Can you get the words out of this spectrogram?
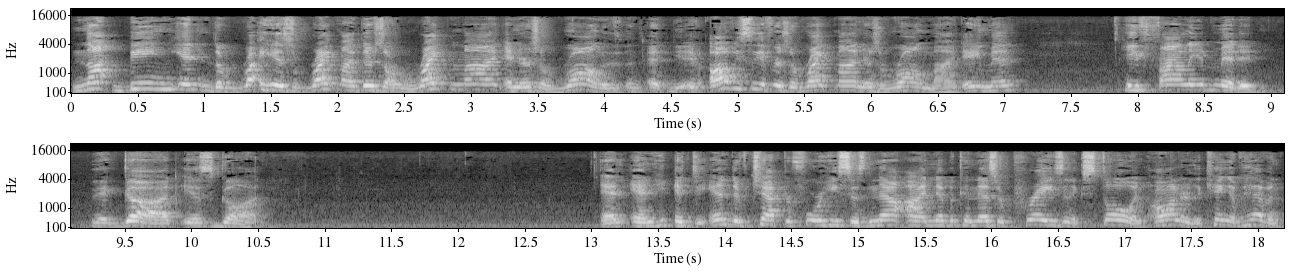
not being in the right his right mind. There's a right mind and there's a wrong. Obviously, if there's a right mind, there's a wrong mind. Amen. He finally admitted that God is God. And, and at the end of chapter 4, he says, Now I, Nebuchadnezzar, praise and extol and honor the King of heaven,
